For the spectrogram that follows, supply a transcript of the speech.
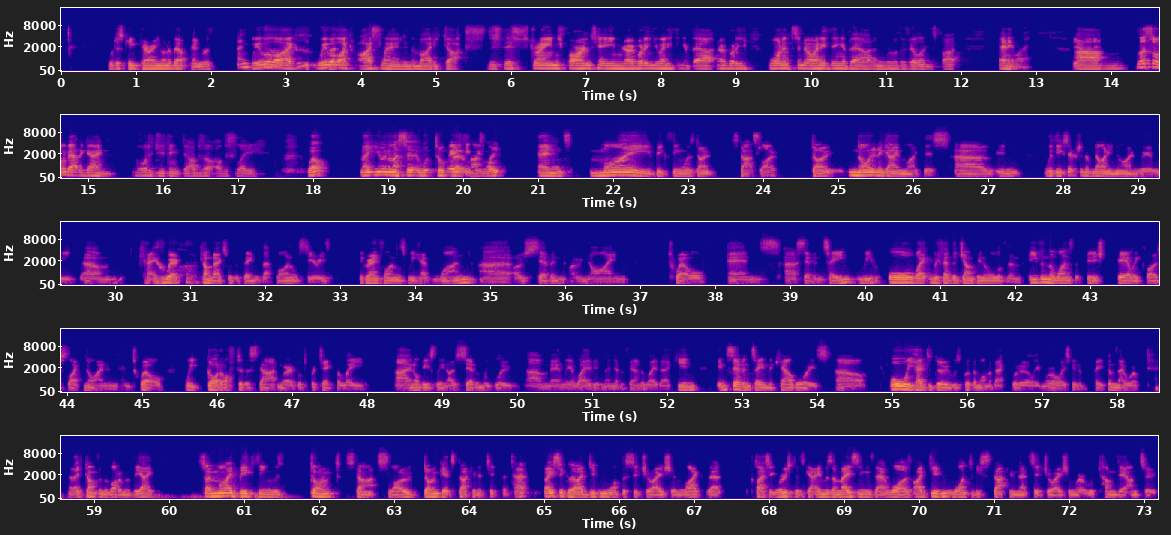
we'll just keep carrying on about Penrith. And we were like we were like Iceland in the Mighty Ducks. Just this strange foreign team nobody knew anything about, nobody wanted to know anything about, and we were the villains. But anyway, yeah. um, let's talk about the game. What did you think, Dubs? Obviously. Well, mate, you and I said talked about it last week, and my big thing was don't start slow. Don't not in a game like this. Uh, in with the exception of '99, where we um, came, where comebacks were the theme of that final series. The grand finals we have won uh, 07, 09, 12, and uh, 17. We've always we've had the jump in all of them, even the ones that finished fairly close, like nine and, and 12 we got off to the start and were able to protect the lead. Uh, and obviously in 07, we blew um, Manly away a bit and they never found a way back in. In 17, the Cowboys, uh, all we had to do was put them on the back foot early and we're always going to beat them. They were, you know, they'd come from the bottom of the eight. So my big thing was don't start slow. Don't get stuck in a tit for tat. Basically, I didn't want the situation like that classic Roosters game, as amazing as that was. I didn't want to be stuck in that situation where it would come down to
